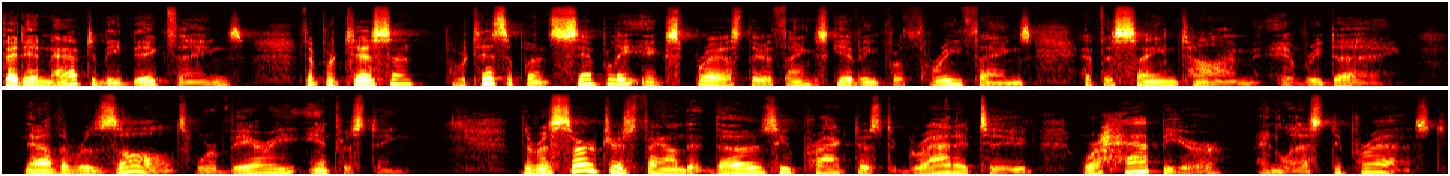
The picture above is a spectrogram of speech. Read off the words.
They didn't have to be big things. The participant, participants simply expressed their thanksgiving for three things at the same time every day. Now, the results were very interesting. The researchers found that those who practiced gratitude were happier and less depressed.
